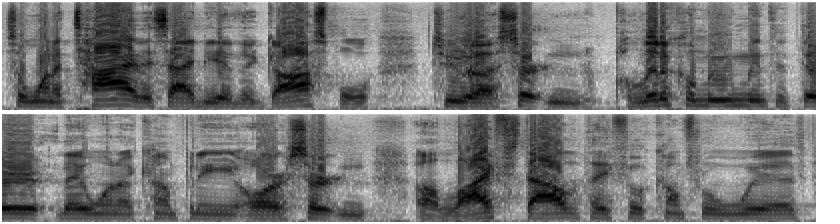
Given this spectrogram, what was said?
So want to tie this idea of the gospel to a certain political movement that they they want to accompany, or a certain uh, lifestyle that they feel comfortable with,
